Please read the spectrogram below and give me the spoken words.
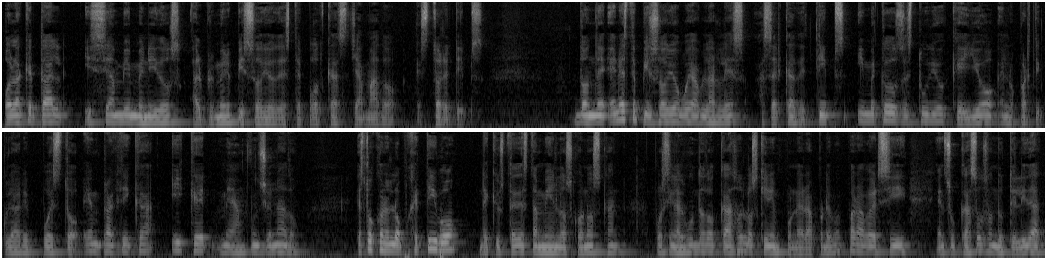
Hola, ¿qué tal? Y sean bienvenidos al primer episodio de este podcast llamado Story Tips, donde en este episodio voy a hablarles acerca de tips y métodos de estudio que yo en lo particular he puesto en práctica y que me han funcionado. Esto con el objetivo de que ustedes también los conozcan, por si en algún dado caso los quieren poner a prueba para ver si en su caso son de utilidad.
